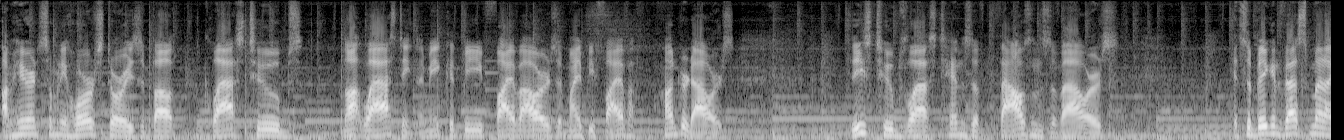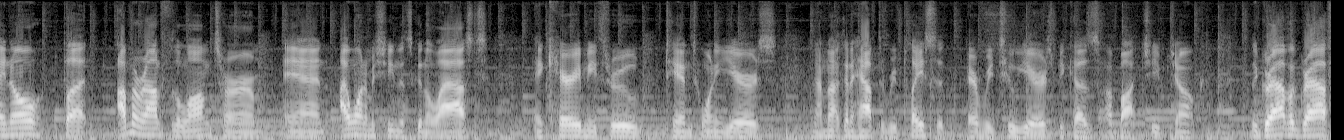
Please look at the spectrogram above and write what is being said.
I'm hearing so many horror stories about glass tubes not lasting. I mean, it could be five hours, it might be 500 hours. These tubes last tens of thousands of hours. It's a big investment, I know, but I'm around for the long term and I want a machine that's going to last and carry me through 10, 20 years and I'm not going to have to replace it every two years because I bought cheap junk. The Gravograph,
